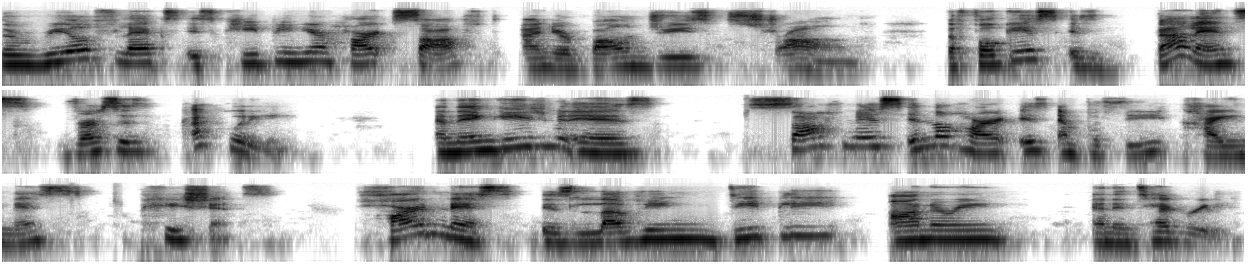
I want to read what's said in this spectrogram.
the real flex is keeping your heart soft and your boundaries strong. The focus is balance versus equity. And the engagement is softness in the heart is empathy, kindness, patience. Hardness is loving, deeply honoring, and integrity.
